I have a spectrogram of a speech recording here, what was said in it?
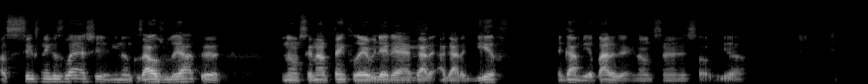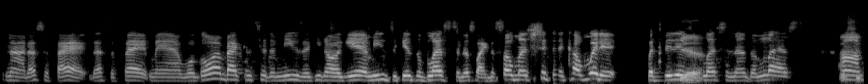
I six niggas last year, you know, because I was really out there. You know what I'm saying? I'm thankful every day that I got a, I got a gift that got me up out of there. You know what I'm saying? So yeah, Nah, that's a fact. That's a fact, man. Well, going back into the music, you know, again, music is a blessing. It's like there's so much shit that come with it, but it is Yeah. a blessing nonetheless. Um,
